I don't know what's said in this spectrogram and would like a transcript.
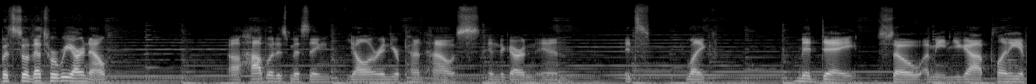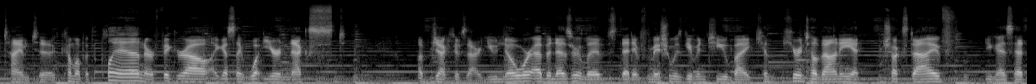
but so that's where we are now. Uh, is missing. Y'all are in your penthouse in the Garden Inn. It's like midday, so I mean, you got plenty of time to come up with a plan or figure out, I guess, like what your next objectives are. You know where Ebenezer lives. That information was given to you by Ki- Kieran Telvani at Chuck's Dive. You guys had,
